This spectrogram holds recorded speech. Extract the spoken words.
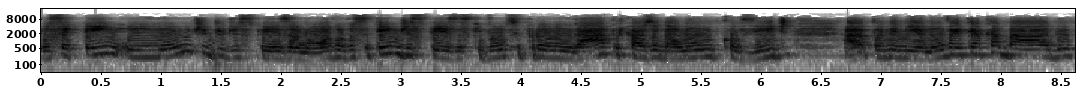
Você tem um monte de despesa nova, você tem despesas que vão se prolongar por causa da long Covid, a pandemia não vai ter acabado,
